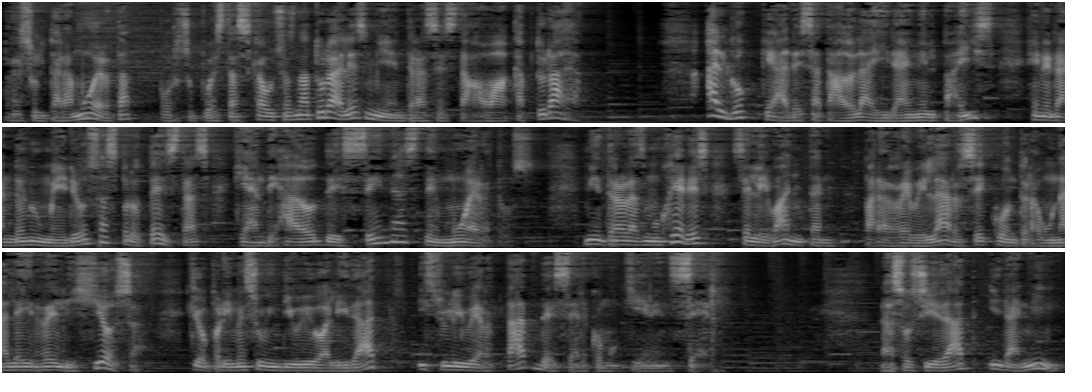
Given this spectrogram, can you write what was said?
resultara muerta por supuestas causas naturales mientras estaba capturada algo que ha desatado la ira en el país, generando numerosas protestas que han dejado decenas de muertos, mientras las mujeres se levantan para rebelarse contra una ley religiosa que oprime su individualidad y su libertad de ser como quieren ser. La sociedad iraní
